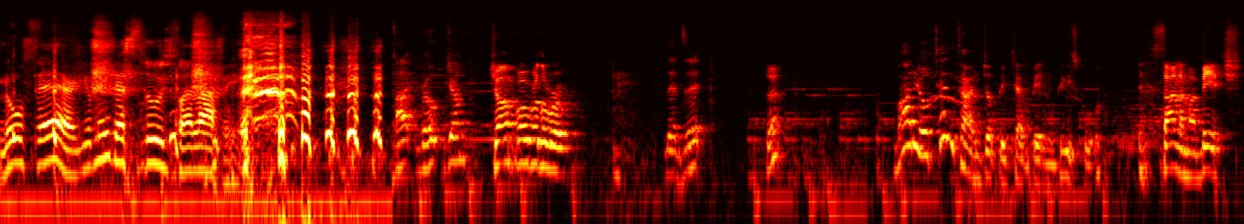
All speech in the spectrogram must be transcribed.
No fair. You made us lose by laughing. Hot uh, rope jump. Jump over the rope. That's it. Yeah. Mario 10 time jumping champion in preschool. Son of a bitch.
